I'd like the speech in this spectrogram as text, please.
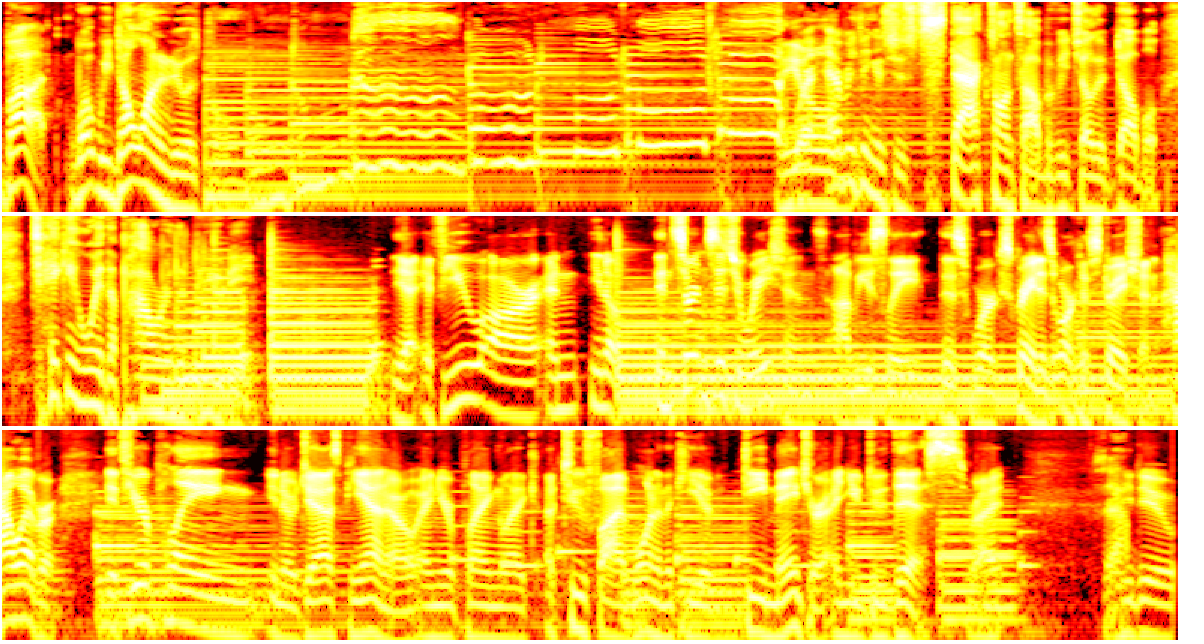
But what we don't want to do is boom, boom, where old- everything is just stacked on top of each other, double, taking away the power and the beauty. Yeah, if you are, and you know, in certain situations, obviously this works great as orchestration. However, if you're playing, you know, jazz piano and you're playing like a two five one in the key of D major, and you do this, right? Yeah. You do.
